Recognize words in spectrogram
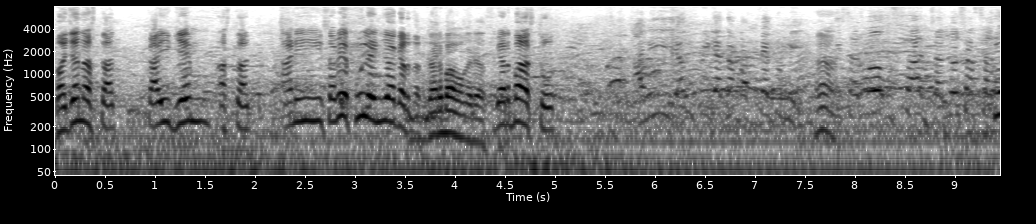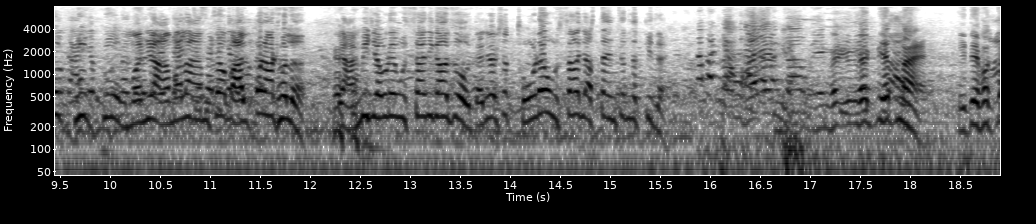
भजन असतात काही गेम असतात आणि सगळे फुल एन्जॉय करतात. गरबा वगैरे गरबा असतो. आणि खूप खूप खूप. म्हणजे. आम्हाला आमचं बालपण आठवलं. की आम्ही जेवढे उत्साहाने गावतो त्याच्यापेक्षा थोडं उत्साह जास्त यांच्यात नक्कीच आहे. व्यक्त येत नाही. इथे फक्त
